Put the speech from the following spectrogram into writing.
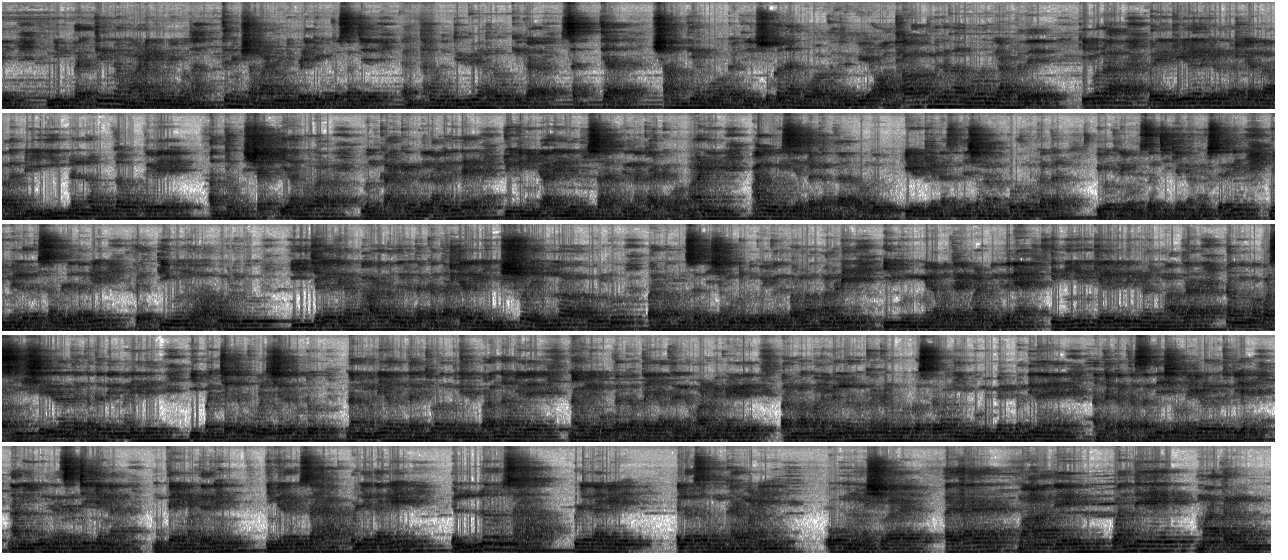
ನಾನು ನೀವು ಪ್ರತಿದಿನ ಮಾಡಿ ನೋಡಿ, ಒಂದು ಹತ್ತು ನಿಮಿಷ ಮಾಡಿ ನೋಡಿ, ಬೆಳಿಗ್ಗೆ ಮತ್ತು ಸಂಜೆ ಎಂಥ ಒಂದು ದಿವ್ಯ ಅಲೌಕಿಕ ಸತ್ಯ, ಶಾಂತಿ ಅನುಭವ ಆಗ್ತದೆ, ಸುಖದ ಅನುಭವ ಆಗ್ತದೆ ನಿಮಗೆ. ಆಧ್ಯಾತ್ಮಿಕದ ಅನುಭವ ನಿಮಗೆ ಆಗ್ತದೆ. ಕೇವಲ ಬರೀ ಕೇಳೋದು ಹೇಳೋದು ಅಷ್ಟೇ ಅಲ್ಲ ಅದರ ಡೀಪ್ನಲ್ಲಿ ನಾವು ಹೋಗ್ತಾ ಹೋಗ್ತೇವೆ. ಅಂತ ಒಂದು ಶಕ್ತಿಯ ಅನುಭವ ಈ ಒಂದು ಕಾರ್ಯಕ್ರಮದಲ್ಲಿ ಆಗದಿದೆ. ಜೊತೆ ನೀವು ಯಾರೇ ಇಲ್ಲಿದ್ರು ಸಹ ಇದನ್ನು ಕಾರ್ಯಕ್ರಮ ಮಾಡಿ ಭಾಗವಹಿಸಿ ಅಂತಕ್ಕಂಥ ಒಂದು ಹೇಳಿಕೆಯನ್ನು, ಸಂದೇಶವನ್ನು ನಾನು ಕೊಡೋದ್ರ ಮುಖಾಂತರ. ಇವತ್ತಿನ ಒಂದು ಸಂಚಿಕೆಯನ್ನು ಮುಗಿಸ್ತಾ ಇದ್ದೀನಿ. ನಿಮ್ಮೆಲ್ಲರಿಗೂ ಸಹ ಒಳ್ಳೆಯದಾಗಲಿ. ಪ್ರತಿಯೊಂದು ಆತ್ಮಗಳಿಗೂ ಈ ಜಗತ್ತಿನ ಭಾರತದಲ್ಲಿರ್ತಕ್ಕಂಥ ಅಷ್ಟೇ ಇಡೀ ವಿಶ್ವದ ಎಲ್ಲ ಆತ್ಮಗಳಿಗೂ ಪರಮಾತ್ಮನ ಸಂದೇಶ ಮುಟ್ಟಬೇಕು. ಯಾಕಂದರೆ ಪರಮಾತ್ಮ ಆಲ್ರೆಡಿ ಈ ಭೂಮಿ ಮೇಲೆ ಅವತರಣೆ ಮಾಡಿ ಬಂದಿದ್ದೇನೆ. ಇನ್ನೇನು ಕೆಲವೇ ದಿನಗಳಲ್ಲಿ ಮಾತ್ರ ನಾವು ವಾಪಸ್ ಈ ಶರೀರ ಅಂತಕ್ಕಂಥದ್ದು ಏನು ಮನೆ ಇದೆ ಈ ಪಂಚತತ್ವಗಳ ಶರೀರ ಬಿಟ್ಟು ನನ್ನ ಮನೆಯಾದಂಥ ನಿಜವಾದ ಮನೆಯಲ್ಲಿ ಪರಂಧಾಮ ಇದೆ ನಾವಲ್ಲಿ ಹೋಗ್ತಕ್ಕಂಥ ಯಾತ್ರೆಯನ್ನು ಮಾಡಬೇಕಾಗಿದೆ. ಪರಮಾತ್ಮ ನಮ್ಮೆಲ್ಲರನ್ನು ಕರ್ಕೊಂಡು ಹೋಗೋಕ್ಕೋಸ್ಕರವಾಗಿ ಈ ಭೂಮಿ ಮೇಲೆ ಬಂದಿದ್ದಾನೆ ಅಂತಕ್ಕಂಥ ಸಂದೇಶವನ್ನು ಹೇಳೋದ್ರ ಜೊತೆಗೆ ನಾನು ಈ ಒಂದಿನ ಸಂಚಿಕೆಯನ್ನು ಮುಕ್ತಾಯ ಮಾಡ್ತಾ ಇದ್ದೀನಿ. ಸಹ ಒಳ್ಳೆಯದಾಗಲಿ, ಎಲ್ಲರಿಗೂ ಸಹ ಒಳ್ಳೆಯದಾಗಲಿ. ಎಲ್ಲರೂ ಸಹ ಓಂಕಾರ ಮಾಡಿ. ಓಂ ನಮಃ ಶಿವಾಯ. हर हर महादेव वंदे मातरम।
